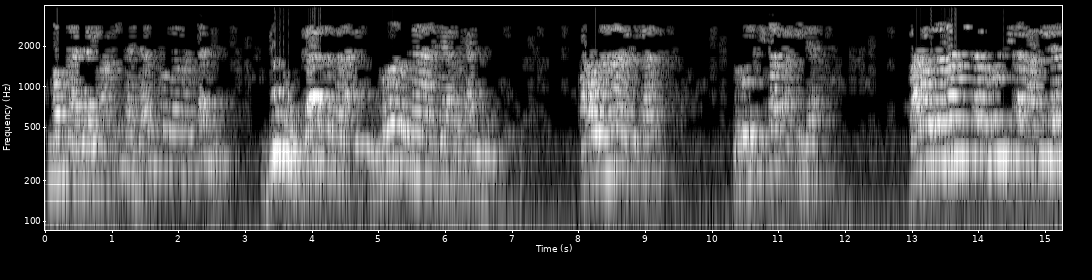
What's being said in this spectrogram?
mempelajari akidah dan mengamalkannya. Juga setelah itu mengajarkannya. Para ulama kita menulis kitab akidah. Para ulama kita menulis kitab akidah.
